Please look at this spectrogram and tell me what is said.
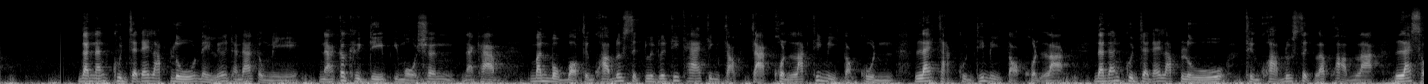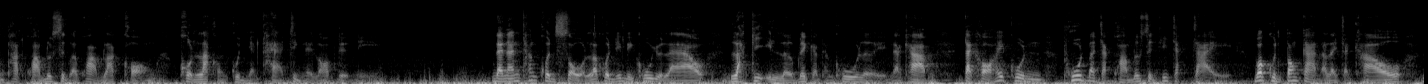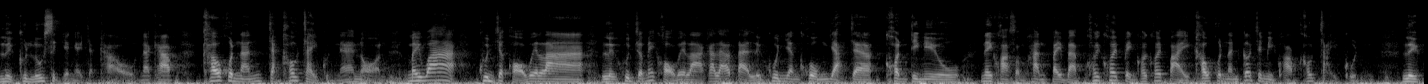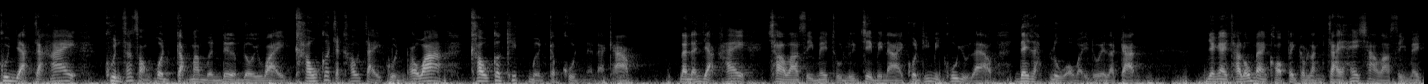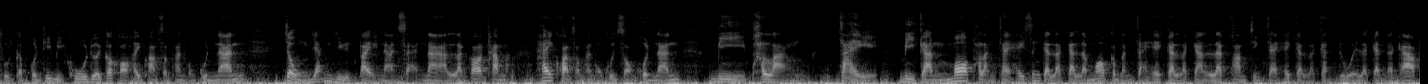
ดังนั้นคุณจะได้รับรู้ในเรื่องทางด้านตรงนี้นะก็คือ deep emotion นะครับ มันบ่งบอกถึงความรู้สึกลึกๆที่แท้จริงจากจากคนรักที่มีต่อคุณ และจากคุณที่มีต่อคนรัก ดังนั้นคุณจะได้รับรู้ถึงความรู้สึกและความรัก และสัมผัสความรู้สึกและความรักของคนรักของคุณอย่างแท้จริงในรอบเดือนนี้ ดังนั้นทั้งคนโสดและคนที่มีคู่อยู่แล้ว lucky in love ด้วยกันทั้งคู่เลยนะครับ แต่ขอให้คุณพูดมาจากความรู้สึกที่จากใจ ว่าคุณต้องการอะไรจากเขา หรือคุณรู้สึกยังไงจากเขานะครับเขาคนนั้นจะเข้าใจคุณแน่นอน ไม่ว่าคุณจะขอเวลา หรือคุณจะไม่ขอเวลาก็แล้ว แต่หรือคุณยังคงอยากจะ continue ในความสัมพันธ์ไปแบบค่อยๆ เป็นค่อย ๆ ไปเขาคนนั้นก็จะมีความเข้าใจคุณ หรือคุณอยากจะให้คุณทั้งสองคนกลับมาเหมือนเดิมโดยไวเขาก็จะเข้าใจคุณ เพราะว่าเขาก็คิดเหมือนกับคุณนะครับ ดังนั้นอยากให้ชาวราศีเมถุนหรือเจมินายคนที่มีคู่อยู่แล้ว ได้รับรู้เอาไว้ด้วยละกัน ยังไงทาโร่แมนขอเป็นกำลังใจให้ชาวราศีเมถุนกับคนที่มีคู่ด้วยก็ขอให้ความสัมพันธ์ของคุณนั้น จงยั่งยืนไปนานแสนนาน แล้วก็ทำให้ความสัมพันธ์ของคุณสองคนนั้น มีพลังใจ มีการมอบพลังใจให้ซึ่งกันและกัน และมอบกำลังใจให้กันและกัน และความจริงใจให้กันและกันด้วยและกันนะครับ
